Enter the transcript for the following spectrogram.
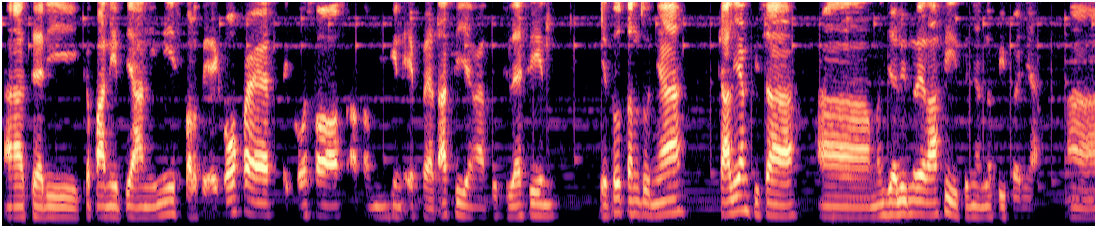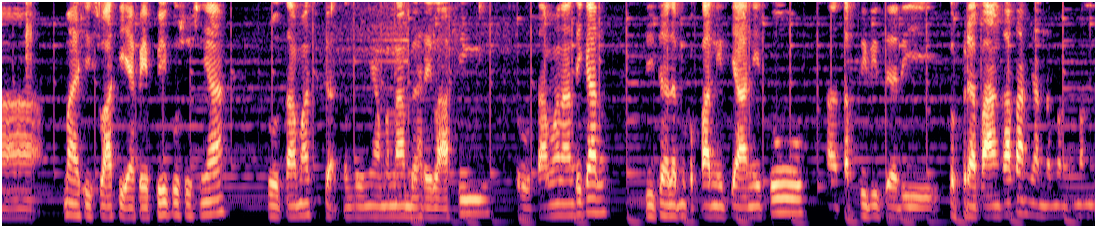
Uh, dari kepanitiaan ini seperti EcoFest, EcoSos atau mungkin EBA tadi yang aku jelasin itu tentunya kalian bisa uh, menjalin relasi dengan lebih banyak uh, mahasiswa di FEB khususnya terutama juga tentunya menambah relasi terutama nanti kan di dalam kepanitiaan itu uh, terdiri dari beberapa angkatan kan teman-teman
